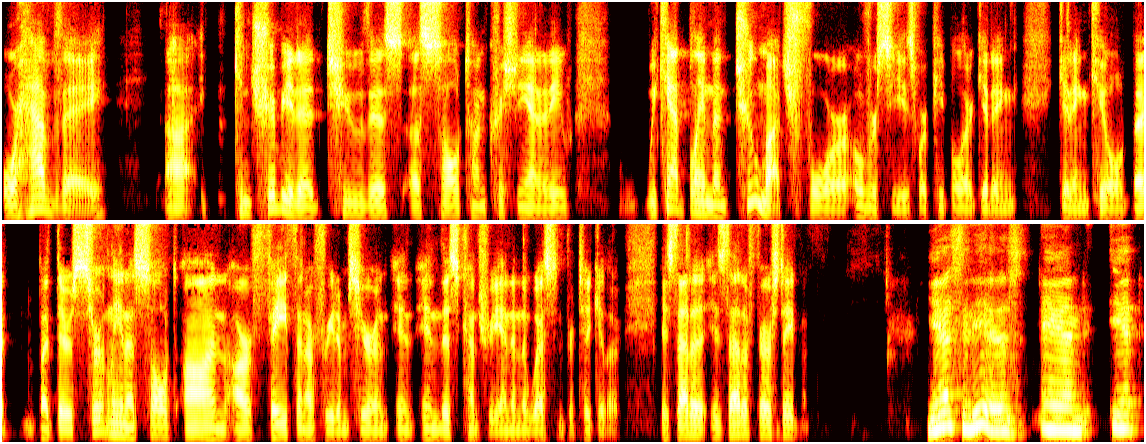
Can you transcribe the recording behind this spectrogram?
or have they, uh, contributed to this assault on Christianity? We can't blame them too much for overseas where people are getting getting killed, but but there's certainly an assault on our faith and our freedoms here in, in, in this country and in the West in particular. Is that a is that a fair statement? Yes, it is. And it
